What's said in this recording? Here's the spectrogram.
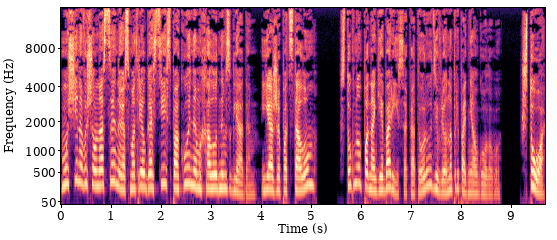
Мужчина вышел на сцену и осмотрел гостей спокойным и холодным взглядом. Я же под столом Стукнул по ноге Бориса, который удивленно приподнял голову. «Что?»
